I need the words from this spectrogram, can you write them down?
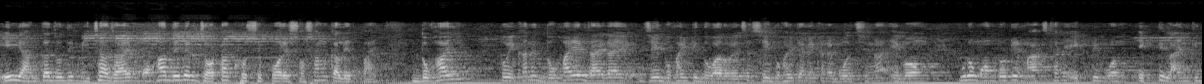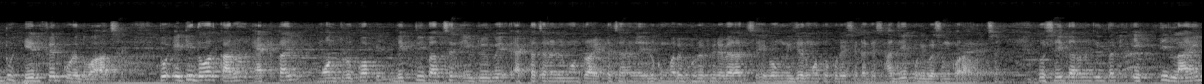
এই আজ্ঞা যদি মিছা যায়, মহাদেবের জটা খসে পরে শ্মশানকালের পায়। দোহাই তো এখানে দোহাইয়ের জায়গায় যে দোহাইটি দেওয়া রয়েছে, সেই দোহাইটি আমি এখানে বলছি না এবং পুরো মন্ত্রটির মাঝখানে একটি একটি লাইন কিন্তু হেরফের করে দেওয়া আছে। তো এটি দেওয়ার কারণ একটাই, মন্ত্র কপি। দেখতেই পাচ্ছেন ইউটিউবে একটা চ্যানেলের মন্ত্র, আরেকটা চ্যানেলে এরকমভাবে ঘুরে ফিরে বেড়াচ্ছে এবং নিজের মতো করে সেটাকে সাজিয়ে পরিবেশন করা হচ্ছে। তো সেই কারণে কিন্তু আমি একটি লাইন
